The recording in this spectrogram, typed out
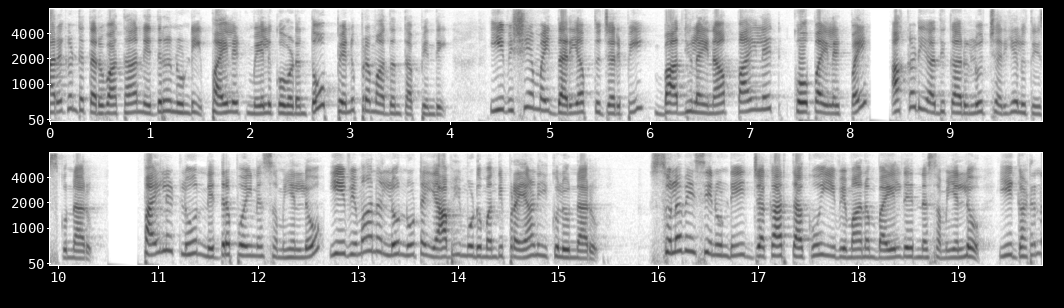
అరగంట తరువాత నిద్ర నుండి పైలట్ మేలుకోవడంతో పెను ప్రమాదం తప్పింది. ఈ విషయమై దర్యాప్తు జరిపి బాధ్యులైన పైలట్ కోపైలట్పై అక్కడి అధికారులు చర్యలు తీసుకున్నారు. పైలట్లు నిద్రపోయిన సమయంలో ఈ విమానంలో నూట యాభై మూడు మంది ప్రయాణికులున్నారు. సులవేసి నుండి జకార్తాకు ఈ విమానం బయలుదేరిన సమయంలో ఈ ఘటన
